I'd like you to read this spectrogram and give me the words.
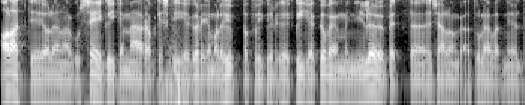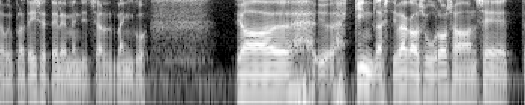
alati ei ole nagu see kõige määrav, kes kõige kõrgemale hüppab või kõige, kõige kõvemini lööb, et äh, seal on ka, tulevad nii-öelda võib-olla teised elemendid seal mängu. Ja äh, kindlasti väga suur osa on see, et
